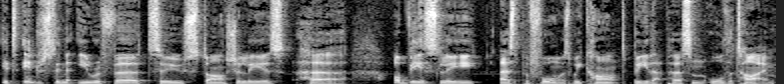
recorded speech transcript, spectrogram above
It's interesting that you refer to Starsha Lee as her. Obviously, as performers, we can't be that person all the time,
